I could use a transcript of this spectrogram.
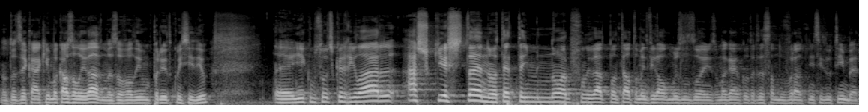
Não estou a dizer que há aqui uma causalidade, mas houve ali um período que coincidiu. Eh, e aí começou a descarrilar. Acho que este ano até tem menor profundidade de plantel, também devido a algumas lesões. Uma grande contratação do verão tinha sido o Timber,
